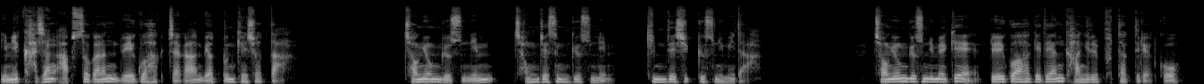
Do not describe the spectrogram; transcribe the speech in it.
이미 가장 앞서가는 뇌과학자가 몇 분 계셨다. 정용 교수님, 정재승 교수님, 김대식 교수님이다. 정용 교수님에게 뇌과학에 대한 강의를 부탁드렸고,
